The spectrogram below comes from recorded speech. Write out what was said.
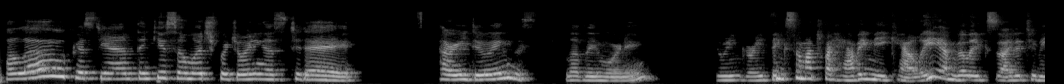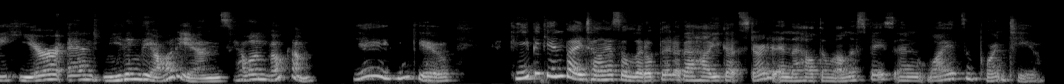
Hello, Christiane. Thank you so much for joining us today. How are you doing this lovely morning? Doing great. Thanks so much for having me, Kelly. I'm really excited to be here and meeting the audience. Hello and welcome. Yay, thank you. Can you begin by telling us a little bit about how you got started in the health and wellness space and why it's important to you?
